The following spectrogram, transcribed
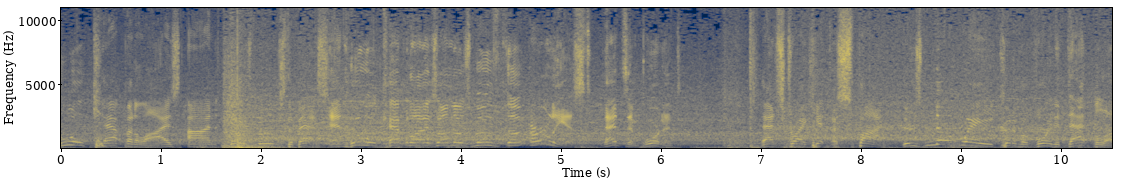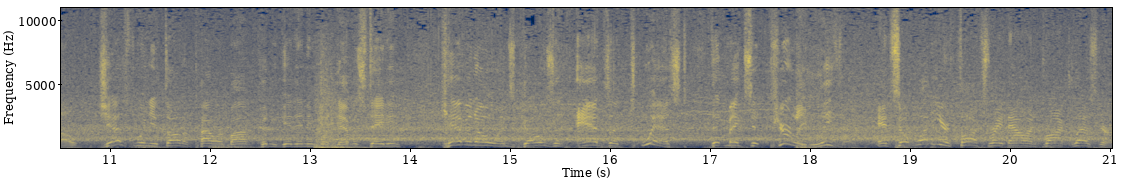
who will capitalize on those moves the best? And who will capitalize on those moves the earliest? That's important. That strike hit the spot. There's no way he could have avoided that blow. Just when you thought a power bomb couldn't get any more devastating, Kevin Owens goes and adds a twist that makes it purely lethal. And so what are your thoughts right now on Brock Lesnar?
